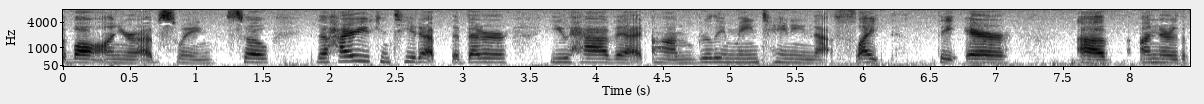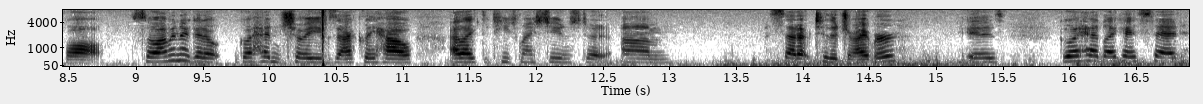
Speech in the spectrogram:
the ball on your upswing. So the higher you can tee it up, the better you have at um, really maintaining that flight, the air of under the ball. So I'm going to go go ahead and show you exactly how I like to teach my students to um, set up to the driver. Is go ahead, like I said,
